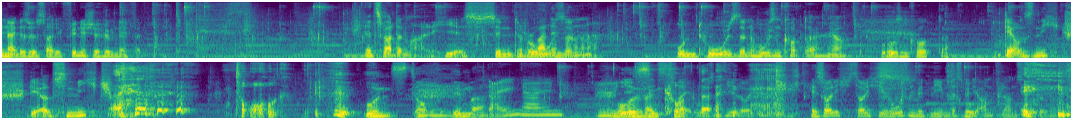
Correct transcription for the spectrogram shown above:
Nein, das ist doch die finnische Hymne, verdammt. Jetzt warte mal, hier ist, sind Rosen. Und Hosen, Hosenkotter, ja. Hosenkotter. Der uns nicht, der uns nicht. Doch. Uns doch. Immer. Nein, nein. Zwei Rosen Hier, Leute. Hey, soll ich, soll ich die Rosen mitnehmen, dass wir die anpflanzen oder so?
